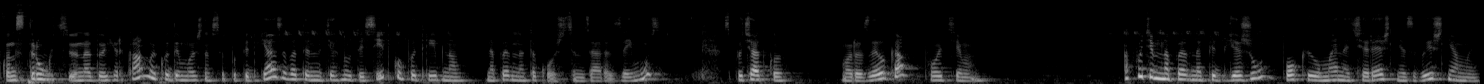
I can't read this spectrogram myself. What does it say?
конструкцію над огірками, куди можна все попідв'язувати, натягнути сітку потрібно. Напевно, також цим зараз займусь. Спочатку морозилка, потім. А потім, напевно, підв'яжу, поки у мене черешня з вишнями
